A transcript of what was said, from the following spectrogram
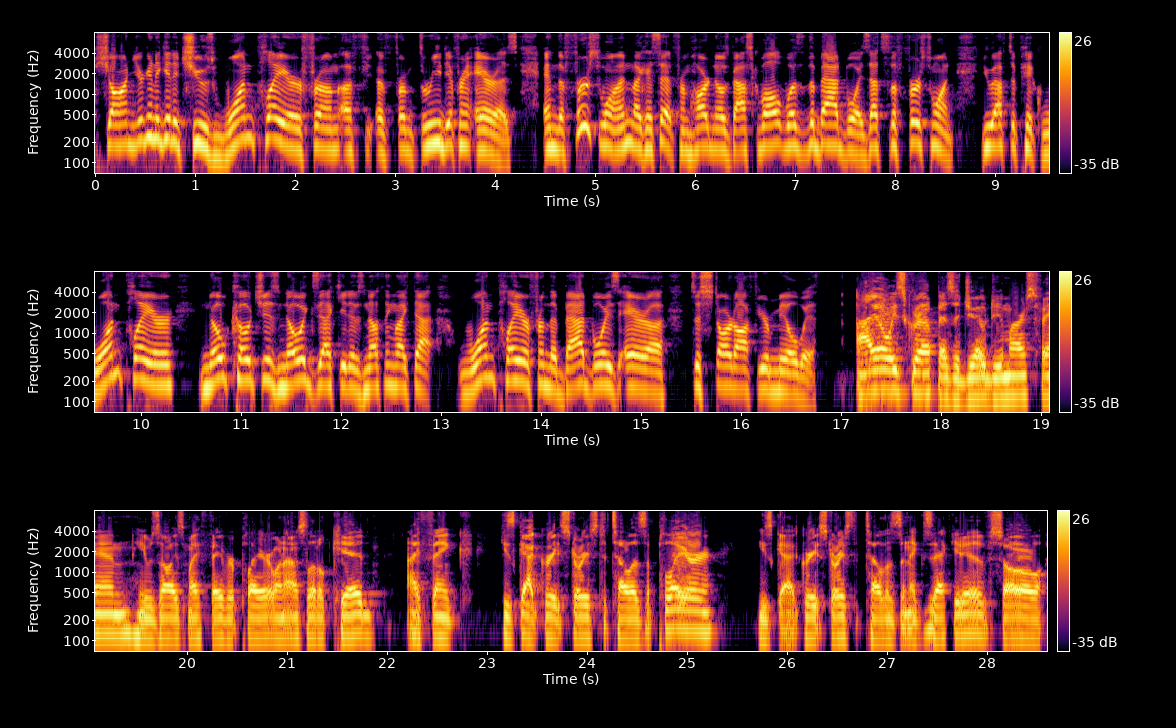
Sean, you're going to get to choose one player from a, from three different eras. And the first one, like I said, from hard nosed basketball was the bad boys. That's the first one. You have to pick one player, no coaches, no executives, nothing like that. One player from the bad boys era to start off your meal with. I always grew up as a Joe Dumars fan. He was always my favorite player when I was a little kid. I think he's got great stories to tell as a player. He's got great stories to tell as an executive. So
